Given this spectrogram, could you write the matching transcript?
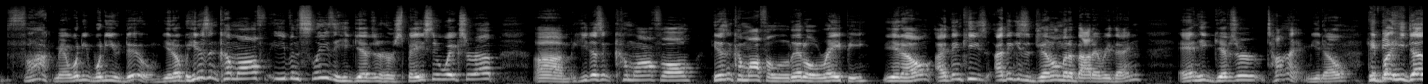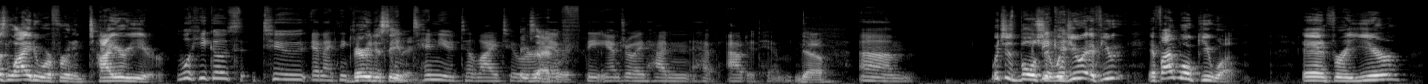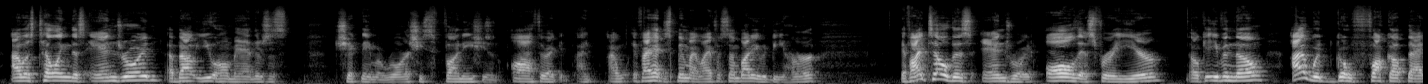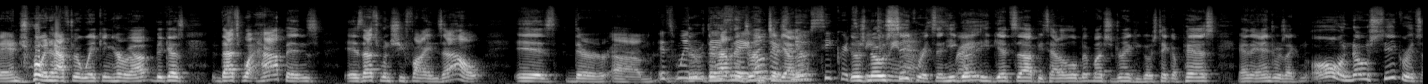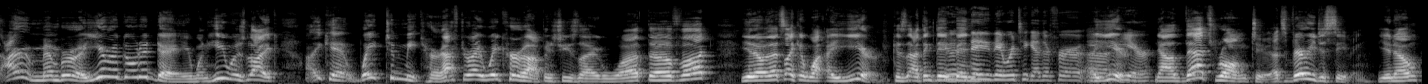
fuck, man, what do you what do you do? You know, but he doesn't come off even sleazy. He gives her her space and wakes her up. Um, he doesn't come off all. He doesn't come off a little rapey. You know, I think he's I think he's a gentleman about everything, and he gives her time. You know, he, but he does lie to her for an entire year. well he goes to and i think Very he would have continued to lie to her Exactly. if the android hadn't have outed him Yeah. um Which is bullshit. Would you if you if I woke you up and for a year I was telling this android about you, oh man, there's this chick named Aurora. She's funny. She's an author. I could I, I if I had to spend my life with somebody, it would be her. If I tell this android all this for a year, okay, even though I would go fuck up that android after waking her up because that's what happens is that's when she finds out is they're um It's when they're, they're having say, a drink "Oh, there's together. no secrets There's no secrets, us." and he Right. goes he gets up. He's had a little bit much to drink. He goes take a piss, and the android's like, "Oh, no secrets. I remember a year ago today when he was like, I can't wait to meet her after I wake her up." And she's like, "What the fuck?" You know, that's like a what a year because I think they've been they, they were together for a, a year. year. Now that's wrong too. That's very deceiving. You know,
